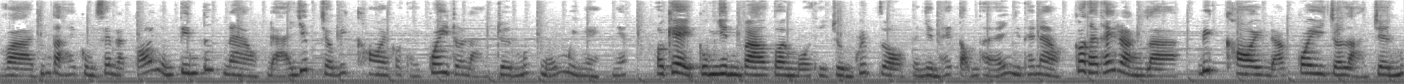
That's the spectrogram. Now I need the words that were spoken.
và chúng ta hãy cùng xem là có những tin tức nào đã giúp cho Bitcoin có thể quay trở lại trên mức 40 ngàn nhé. Ok, cùng nhìn vào toàn bộ thị trường crypto để nhìn thấy tổng thể như thế nào. Có thể thấy rằng là Bitcoin đã quay trở lại trên mức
